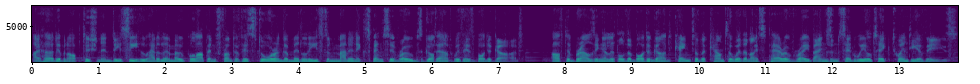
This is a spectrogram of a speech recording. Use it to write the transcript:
I heard of an optician in DC who had a limo pull up in front of his store and a Middle Eastern man in expensive robes got out with his bodyguard. After browsing a little the bodyguard came to the counter with a nice pair of Ray-Bans and said we'll take 20 of these.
